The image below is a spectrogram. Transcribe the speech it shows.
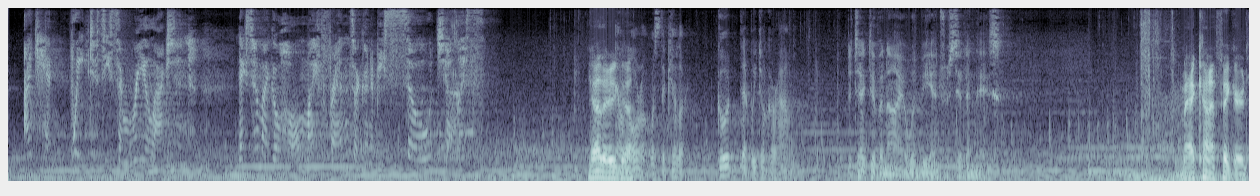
I can't wait to see some real action. Next time I go home, my friends are gonna be so jealous. yeah, there you go. Elnora was the killer. Good that we took her out. Detective Anaya would be interested in this. I mean, I kind of figured.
